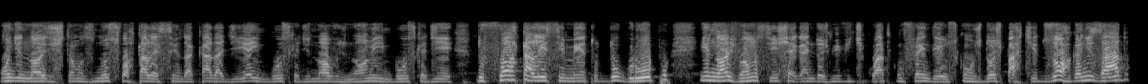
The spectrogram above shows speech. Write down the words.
onde nós estamos nos fortalecendo a cada dia em busca de novos nomes, em busca de, do fortalecimento do grupo. E nós vamos sim chegar em 2024 com fé em Deus, com os dois partidos organizados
